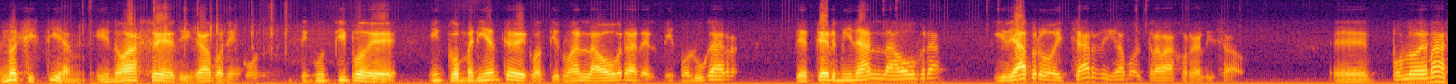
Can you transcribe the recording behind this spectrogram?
no existían y no hace, digamos, ningún, ningún tipo de inconveniente de continuar la obra en el mismo lugar, de terminar la obra y de aprovechar, digamos, el trabajo realizado. Eh, por lo demás,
